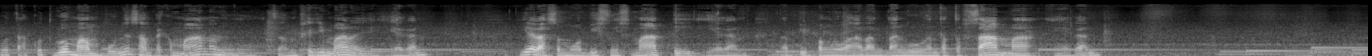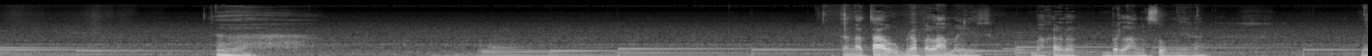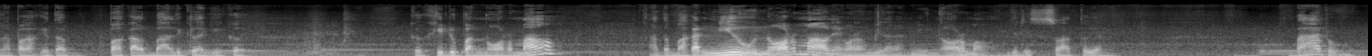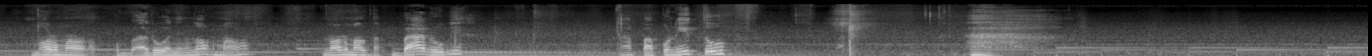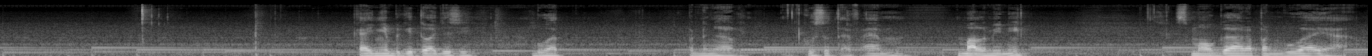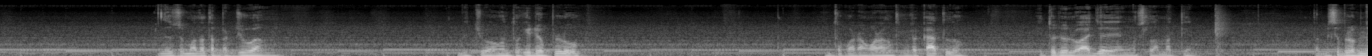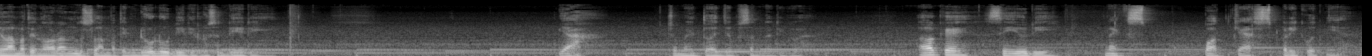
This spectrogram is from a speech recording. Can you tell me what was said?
Gue takut gue mampunya sampai ke mana nih? Sampai di mana ya kan iyalah semua bisnis mati ya kan? Tapi pengeluaran tanggungan tetap sama ya kan? Kita nggak tahu berapa lama ini bakal berlangsung ya kan? Dan apakah kita bakal balik lagi ke ke kehidupan normal atau bahkan new normal yang orang bilang kan, new normal. Jadi sesuatu yang baru normal pembaruan yang normal normal tapi baru ya apa pun itu. Kayaknya begitu aja sih buat pendengar kusut FM malam ini. Semoga harapan gua ya lu semua tetap berjuang. Berjuang untuk hidup lu. Untuk orang-orang terdekat lu. Itu dulu aja yang selamatin. Tapi sebelum nyelamatin orang lu selamatin dulu diri lu sendiri. Ya cuma itu aja pesan dari gue oke okay, see you di next podcast berikutnya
